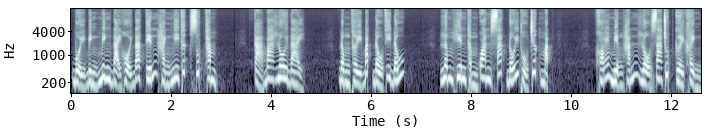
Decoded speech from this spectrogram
Buổi bình minh đại hội đã tiến hành nghi thức rút thăm. Cả ba lôi đài. Đồng thời bắt đầu thi đấu. Lâm Hiên thầm quan sát đối thủ trước mặt. Khóe miệng hắn lộ ra chút cười khỉnh.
